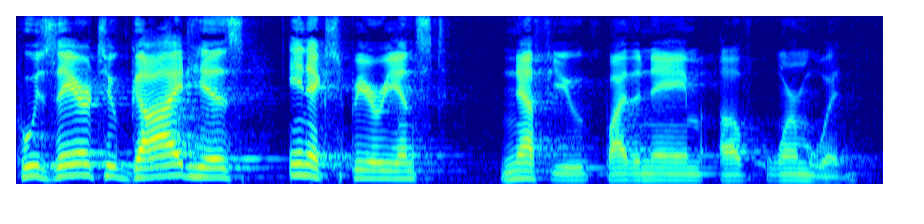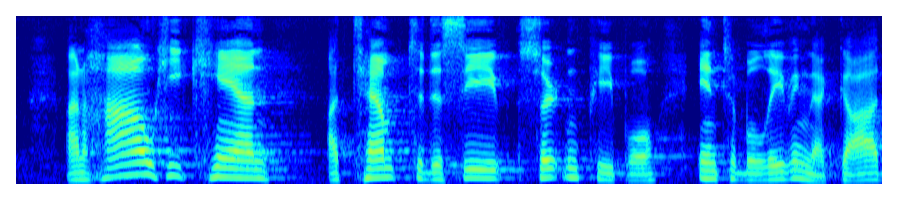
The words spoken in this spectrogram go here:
who is there to guide his inexperienced nephew by the name of Wormwood on how he can attempt to deceive certain people into believing that God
